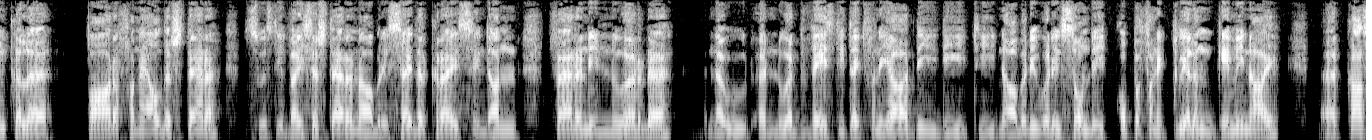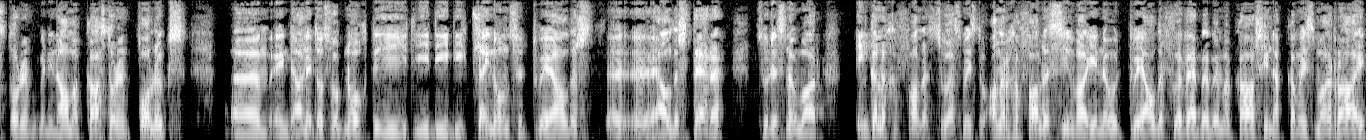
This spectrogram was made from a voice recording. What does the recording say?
enkele pare van helder sterre, soos die wyser sterre naby die suiderkruis en dan ver in die noorde, nou in noordwes die tyd van die jaar die die die naby die horison, die koppe van die tweeling Gemini, uh, Castor en met die name Castor en Pollux. Ehm um, en dan het ons ook nog die die die die klein ons se twee helder uh, uh, helder sterre. So dis nou maar enkele gevalle. So as mens nou ander gevalle sien waar jy nou twee helder voorwerpe bymekaar sien, dan kan mens maar raai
